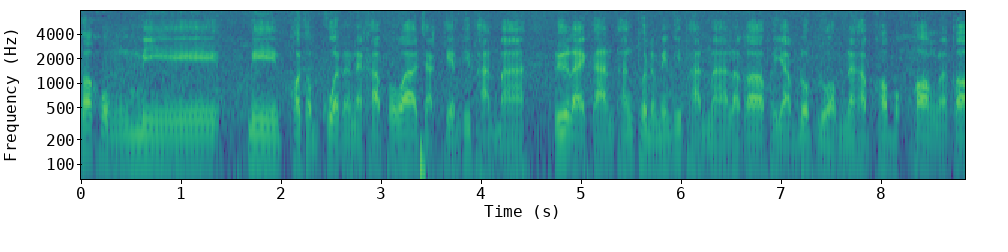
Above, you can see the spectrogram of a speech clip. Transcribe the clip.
ก็คงมีมีพอสมควรนะครับ เพราะว่าจากเกมที่ผ่านมาหรือรายการทั้งทัวร์นาเมนต์ที่ผ่านมาเราก็พยายามรวบรวมนะครับข้อบกพร่องแล้วก็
